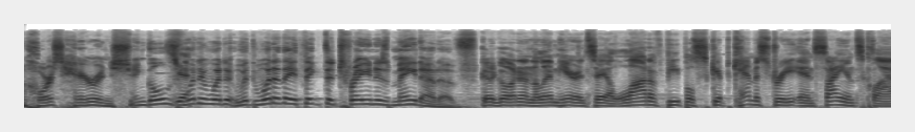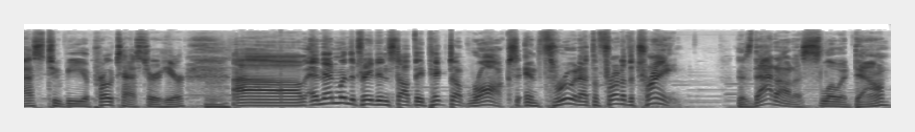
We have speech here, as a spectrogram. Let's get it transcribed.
Horsehair and shingles? Yeah. What, do- what, what, what do they think the train is made out of? Gonna go out on a limb here and say a lot of people skipped chemistry and science class to be a protester here. Um, and then when the train didn't stop, they picked up rocks and threw it at the front of the train because that ought to slow it down.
